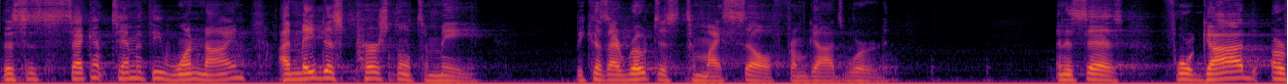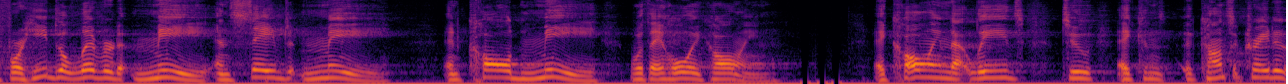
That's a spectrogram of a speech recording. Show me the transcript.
This is 2 Timothy 1 9. I made this personal to me because I wrote this to myself from God's word. And it says, for God, or for he delivered me and saved me and called me with a holy calling, a calling that leads to a, con- a consecrated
